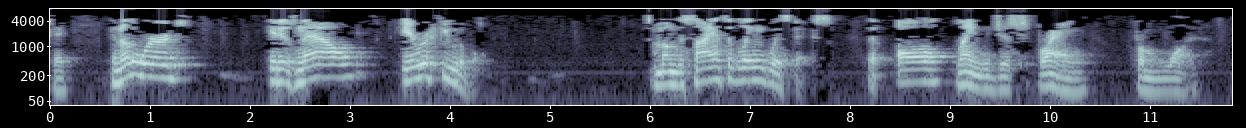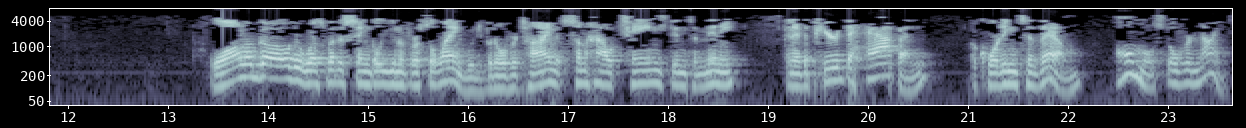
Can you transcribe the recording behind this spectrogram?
Okay. In other words, it is now irrefutable among the science of linguistics that all languages sprang from one. Long ago, there was but a single universal language, but over time it somehow changed into many, and it appeared to happen, according to them, almost overnight.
